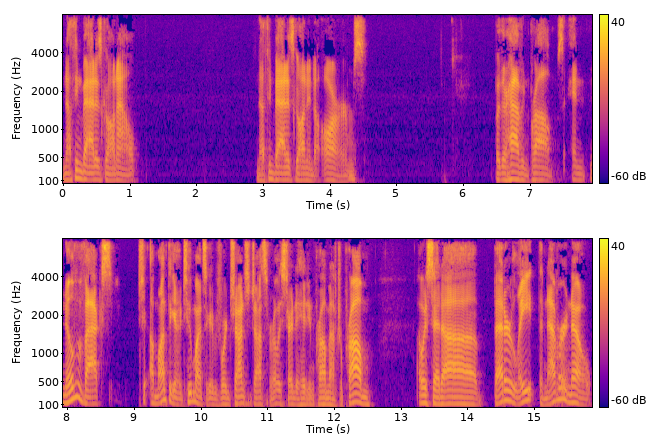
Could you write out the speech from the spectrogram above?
Nothing bad has gone out. Nothing bad has gone into arms. But they're having problems. And Novavax, a month ago, two months ago, before Johnson Johnson really started hitting problem after problem, I would have said, uh, better late than never? No,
